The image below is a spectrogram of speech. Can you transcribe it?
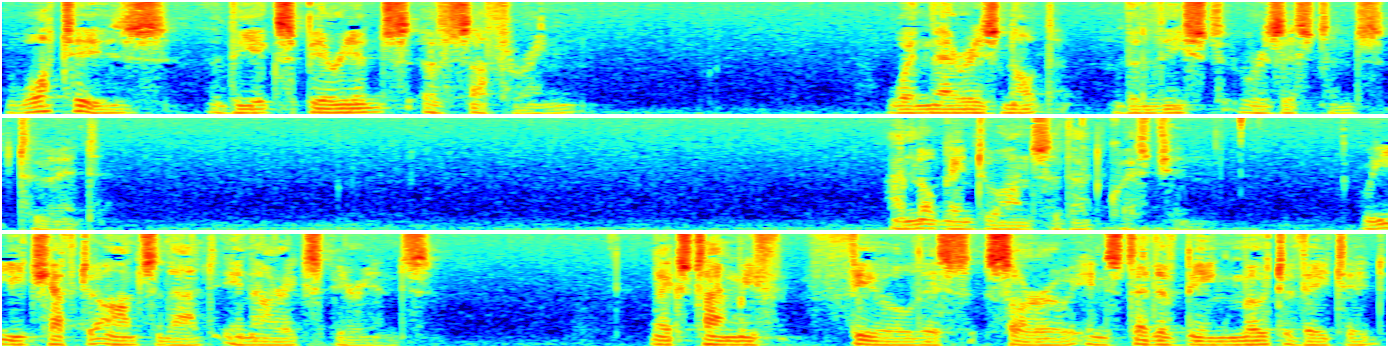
what is the experience of suffering when there is not the least resistance to it? I'm not going to answer that question. We each have to answer that in our experience. Next time we feel this sorrow, instead of being motivated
